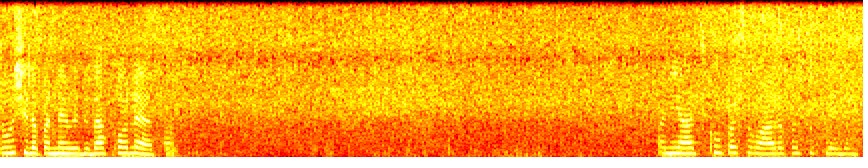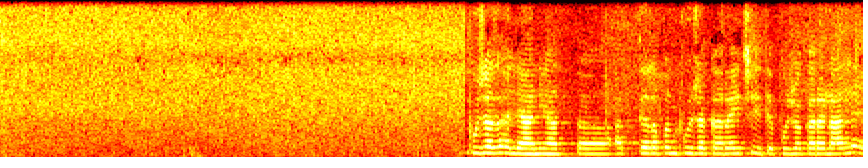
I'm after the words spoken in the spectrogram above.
तुळशीला पण नैवेद्य दाखवलं आहे आता. आज खूप असं वारं पण सुटलेलं आहे. पूजा झाली आणि आता आत्याला पण पूजा करायची ते पूजा करायला आले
